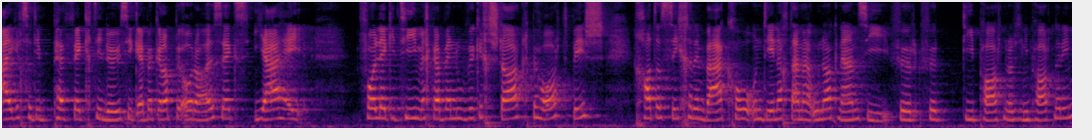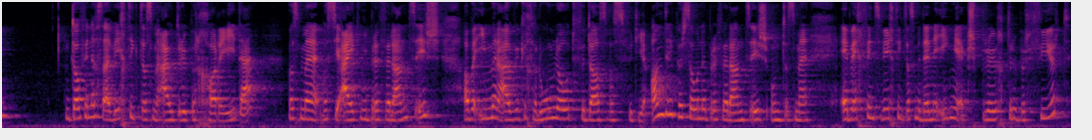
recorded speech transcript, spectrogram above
eigentlich so die perfekte Lösung, eben gerade bei Oralsex. Ja, hey, voll legitim. Ich glaube, wenn du wirklich stark behaart bist, kann das sicher im Weg kommen und je nachdem auch unangenehm sein für, für deinen Partner oder deine Partnerin. Und da finde ich es auch wichtig, dass man auch darüber reden kann was, man, was die eigene Präferenz ist, aber immer auch wirklich Raum lässt für das, was für die andere Person eine Präferenz ist und dass man, eben, ich finde es wichtig, dass man dann irgendwie ein Gespräch darüber führt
